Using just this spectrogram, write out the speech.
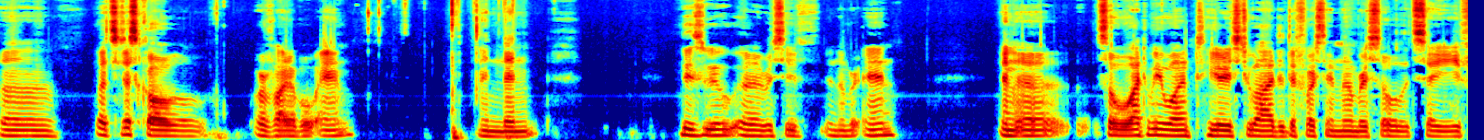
uh, let's just call our variable n and then this will uh, receive the number n and uh, so what we want here is to add the first n number so let's say if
